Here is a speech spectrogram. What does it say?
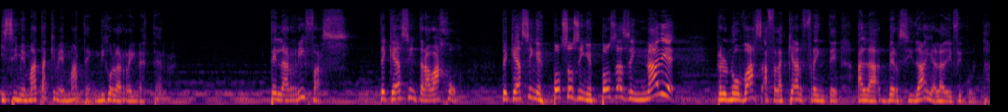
Y si me mata, que me maten, dijo la reina Esther. Te la rifas, te quedas sin trabajo, te quedas sin esposo, sin esposa, sin nadie. Pero no vas a flaquear frente a la adversidad y a la dificultad.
